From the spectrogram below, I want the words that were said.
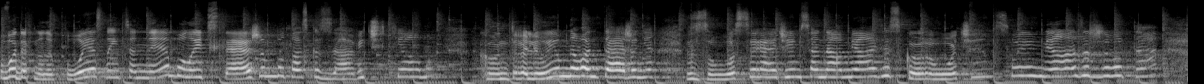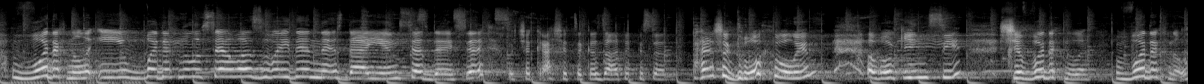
видихнули. Поясниця не болить. Стежимо, будь ласка, за відчуттями. Контролюємо навантаження, зосереджуємося на м'язі, скорочуємо свої м'язи живота. Видихнули і видихнули, все у вас вийде, не здаємося. 10. Хоча краще це казати після перших двох хвилин або в кінці. Ще видихнули, видихнули,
